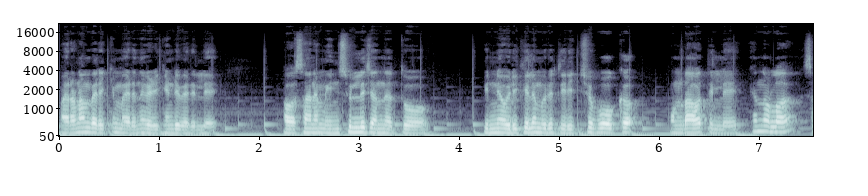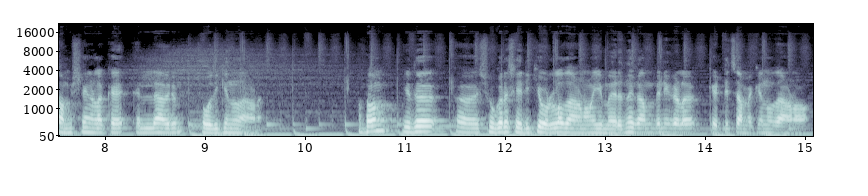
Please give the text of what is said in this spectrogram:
മരണം വരയ്ക്കും മരുന്ന് കഴിക്കേണ്ടി വരില്ലേ? അവസാനം ഇൻസുലിൻ ചെന്നെത്തുമോ പിന്നെ ഒരിക്കലും ഒരു തിരിച്ചുപോക്ക് ഉണ്ടാവത്തില്ലേ? എന്നുള്ള സംശയങ്ങളൊക്കെ എല്ലാവരും ചോദിക്കുന്നതാണ്. അപ്പം ഇത് ഷുഗർ ശരിക്കും ഉള്ളതാണോ? ഈ മരുന്ന് കമ്പനികൾ കെട്ടിച്ചമയ്ക്കുന്നതാണോ?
